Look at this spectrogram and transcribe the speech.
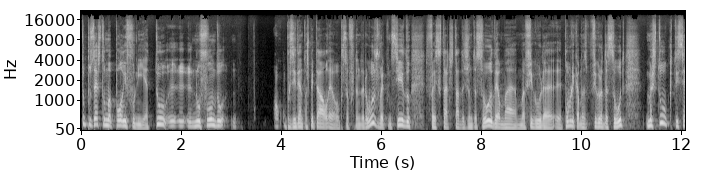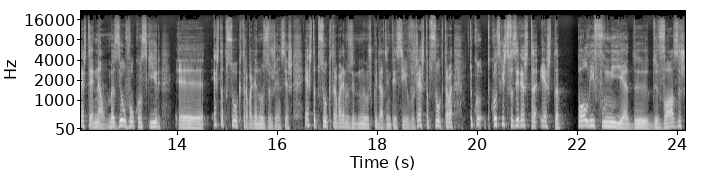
tu puseste uma polifonia. Tu, uh, no fundo, o presidente do hospital é o professor Fernando Araújo, é conhecido, foi secretário de Estado da Junta de Saúde, é uma, uma figura uh, pública, uma figura da saúde, mas tu o que disseste é não, mas eu vou conseguir uh, esta pessoa que trabalha nas urgências, esta pessoa que trabalha nos, nos cuidados intensivos, esta pessoa que trabalha. Tu, tu conseguiste fazer esta, esta polifonia de, de vozes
